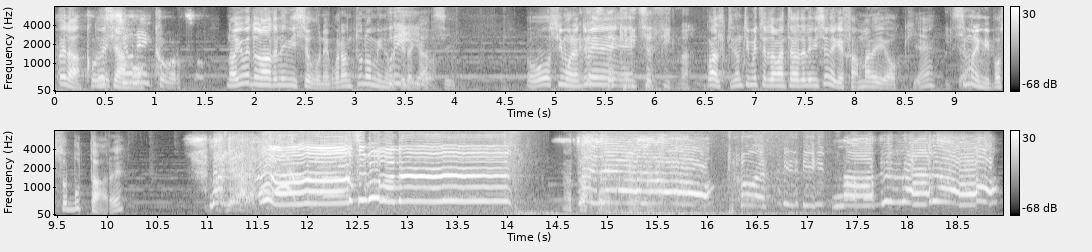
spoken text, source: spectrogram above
E là, dove siamo? In corso. No, io vedo una televisione, 41 minuti Pure io. ragazzi Oh Simone, non ti Ragazzi, me- dai che inizia il film. Guardi, non ti mettere davanti alla televisione che fa male agli occhi, eh? Il Simone, mi posso buttare? No, Ah, Simone! Denaro! Dove è finito? No, denaro!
